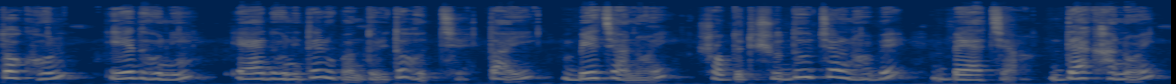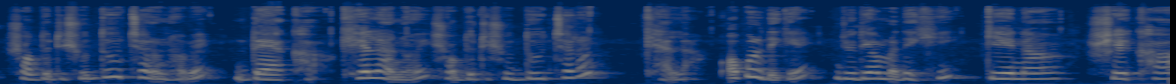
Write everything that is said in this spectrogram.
তখন এ ধ্বনি এ ধ্বনিতে রূপান্তরিত হচ্ছে। তাই বেচা নয় শব্দটি শুদ্ধ উচ্চারণ হবে বেচা। দেখা নয়, শব্দটি শুদ্ধ উচ্চারণ হবে দেখা। খেলা নয়, শব্দটি শুদ্ধ উচ্চারণ খেলা। অপরদিকে যদি আমরা দেখি কেনা, শেখা,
